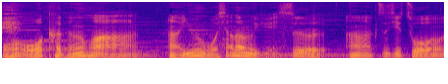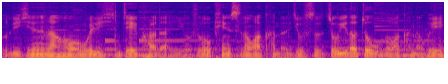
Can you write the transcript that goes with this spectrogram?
我我可能的话。啊，因为我相当于也是呃自己做旅行，然后微旅行这一块的。有时候平时的话，可能就是周一到周五的话，可能会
